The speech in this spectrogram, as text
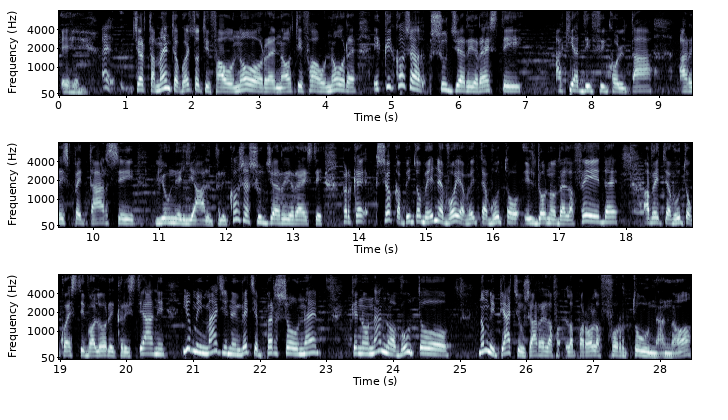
e... Eh, certamente questo ti fa onore, no? Ti fa onore. E che cosa suggeriresti a chi ha difficoltà a rispettarsi gli uni gli altri? Cosa suggeriresti? Perché se ho capito bene, voi avete avuto il dono della fede, avete avuto questi valori cristiani. Io mi immagino invece persone che non hanno avuto non mi piace usare la, la parola fortuna, no?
